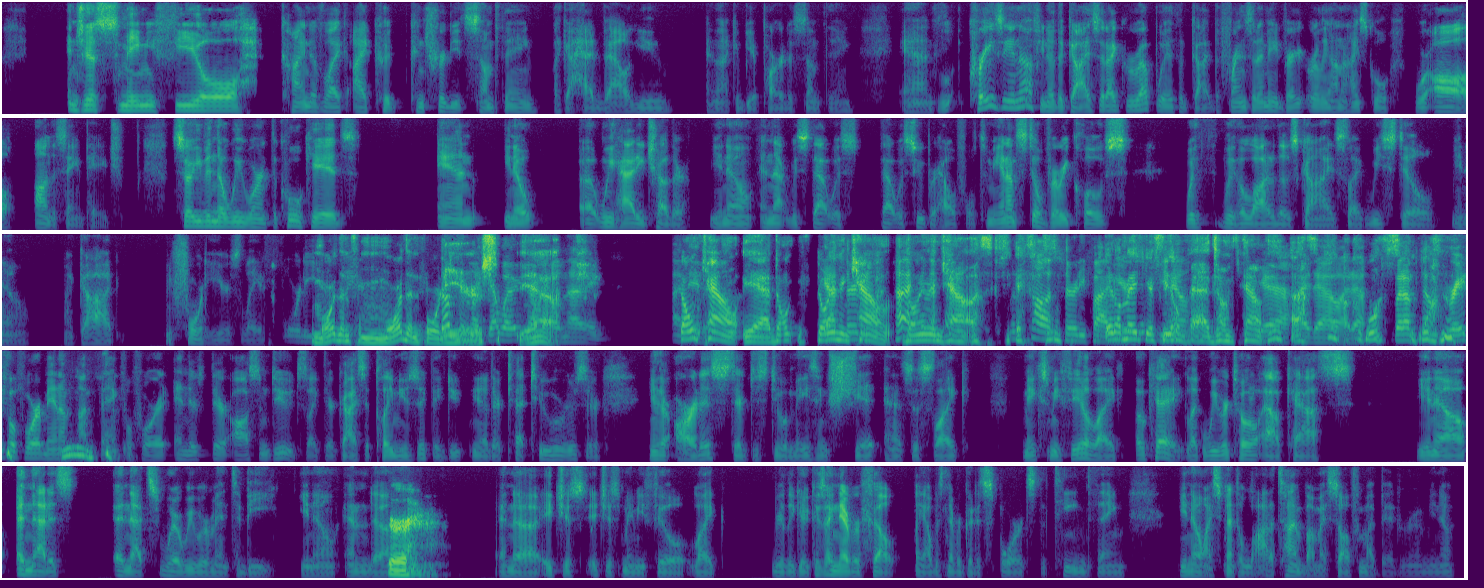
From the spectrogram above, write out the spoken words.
and just made me feel kind of like I could contribute something, like I had value and I could be a part of something. And l- crazy enough, you know, the guys that I grew up with, the guy, the friends that I made very early on in high school were all on the same page. So even though we weren't the cool kids and, you know, uh, we had each other, you know, and that was, that was that was super helpful to me. And i'm still very close with with a lot of those guys. Like we still you know my god I mean, 40 years later 40 more than later, more than 40 years. like well, yeah don't mean, count. Yeah, don't don't yeah, even 35. count. Don't even count. Let's call it 35. It'll years, make you feel you know? bad. Don't count. Yeah, I know, I know. but I'm, I'm grateful for it, man. I'm, I'm thankful for it. And they're they're awesome dudes. Like they're guys that play music. They do, you know, they're tattooers. They're you know, they're artists, they just do amazing shit. And it's just like makes me feel like, okay, like we were total outcasts, you know, and that is and that's where we were meant to be, you know. And um, sure. and uh it just it just made me feel like really good because I never felt like I was never good at sports, the team thing. You know, I spent a lot of time by myself in my bedroom, you know.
